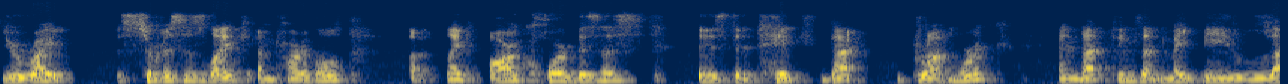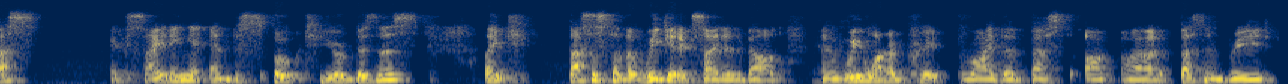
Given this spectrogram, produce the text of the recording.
you're right. Services like mParticle, uh, like our core business is to take that grunt work and that things that might be less exciting and bespoke to your business, like that's the stuff that we get excited about, and we want to provide the best uh, best in breed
